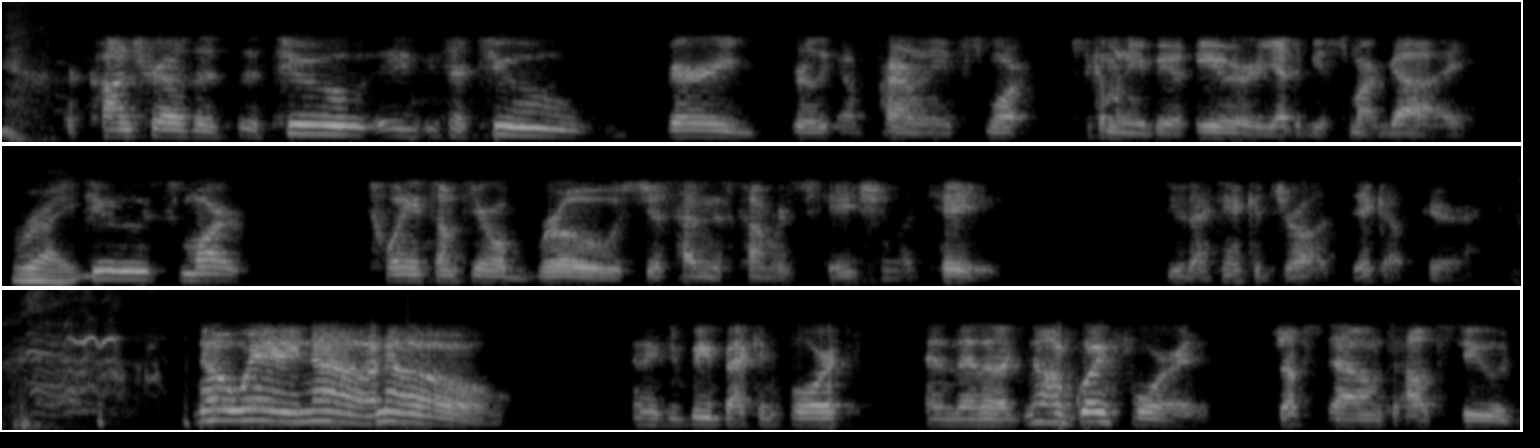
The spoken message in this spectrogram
They're contrails. The two these are two very really apparently smart. To come in here, you have to be a smart guy. Right. Two smart twenty something year old bros just having this conversation like, hey, dude, I think I could draw a dick up here. no way, no, no. And they could be back and forth. And then they're like, no, I'm going for it. Jumps down to altitude,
